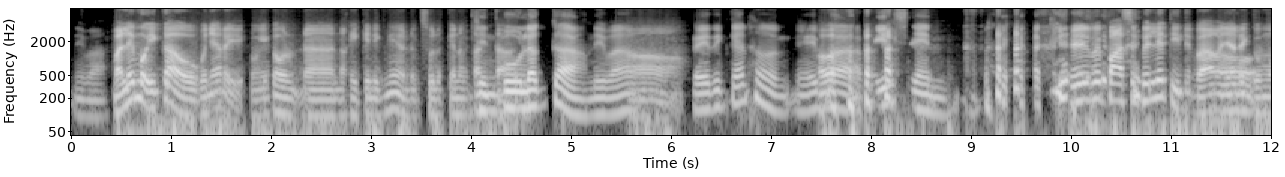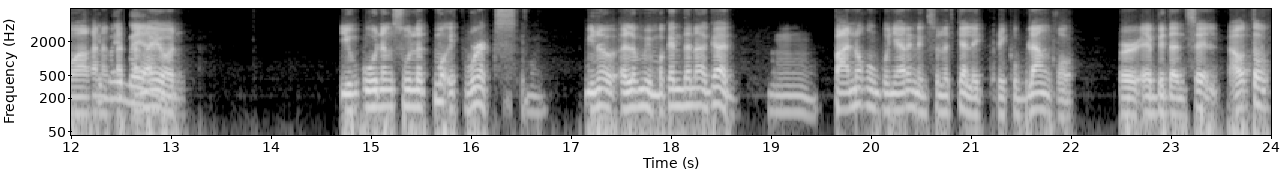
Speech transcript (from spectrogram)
di ba? Malay mo ikaw, kunyari, kung ikaw na nakikinig ngayon, nagsulat ka ng kanta. Ginbulag ka, di ba? Oh. Pwede ka nun. Yung iba, Pilsen. Eh, may possibility, di ba? Kunyari, Oo. gumawa ka ng Iba-iba kanta yan. ngayon. Yung unang sulat mo, it works. You know, alam mo maganda na agad. Mm. paano kung kunyari nagsulat ka like Rico Blanco or Evidencel out of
